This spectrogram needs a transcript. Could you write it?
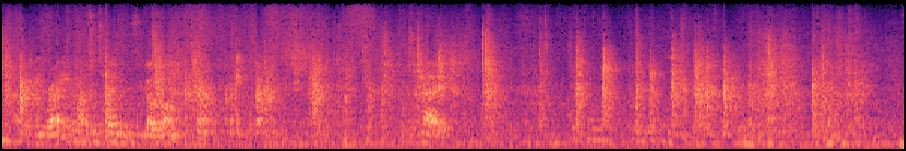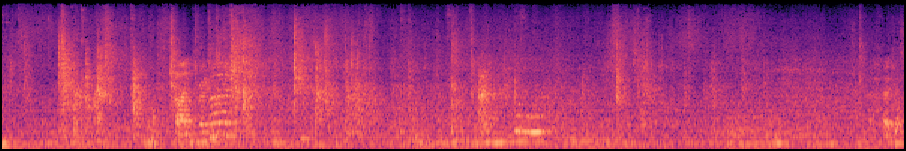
That would be great. We might as well tie them as we go along. Okay. Thank you very much. Perfect.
